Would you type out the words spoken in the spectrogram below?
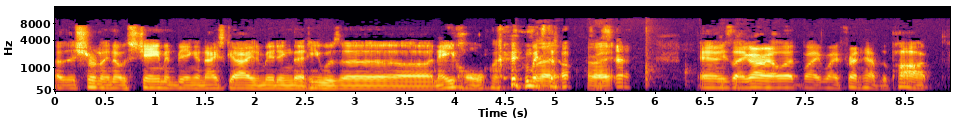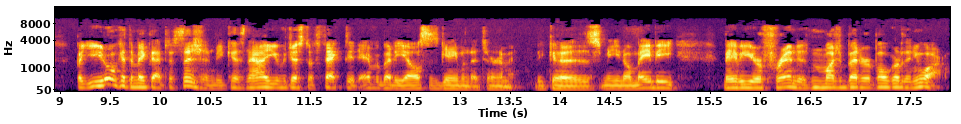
uh, there's certainly no shame in being a nice guy admitting that he was a, an a hole who messed Right, it up. right. And he's like, all right, I'll let my, my friend have the pot. But you don't get to make that decision because now you've just affected everybody else's game in the tournament. Because, I mean, you know, maybe maybe your friend is much better at poker than you are.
